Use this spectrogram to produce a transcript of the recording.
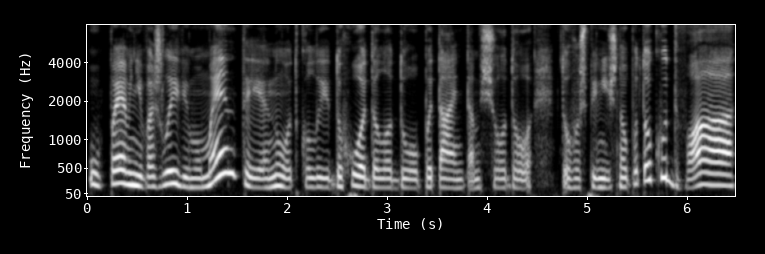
у певні важливі моменти, ну от коли доходило до питань там щодо того ж північного потоку, 2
